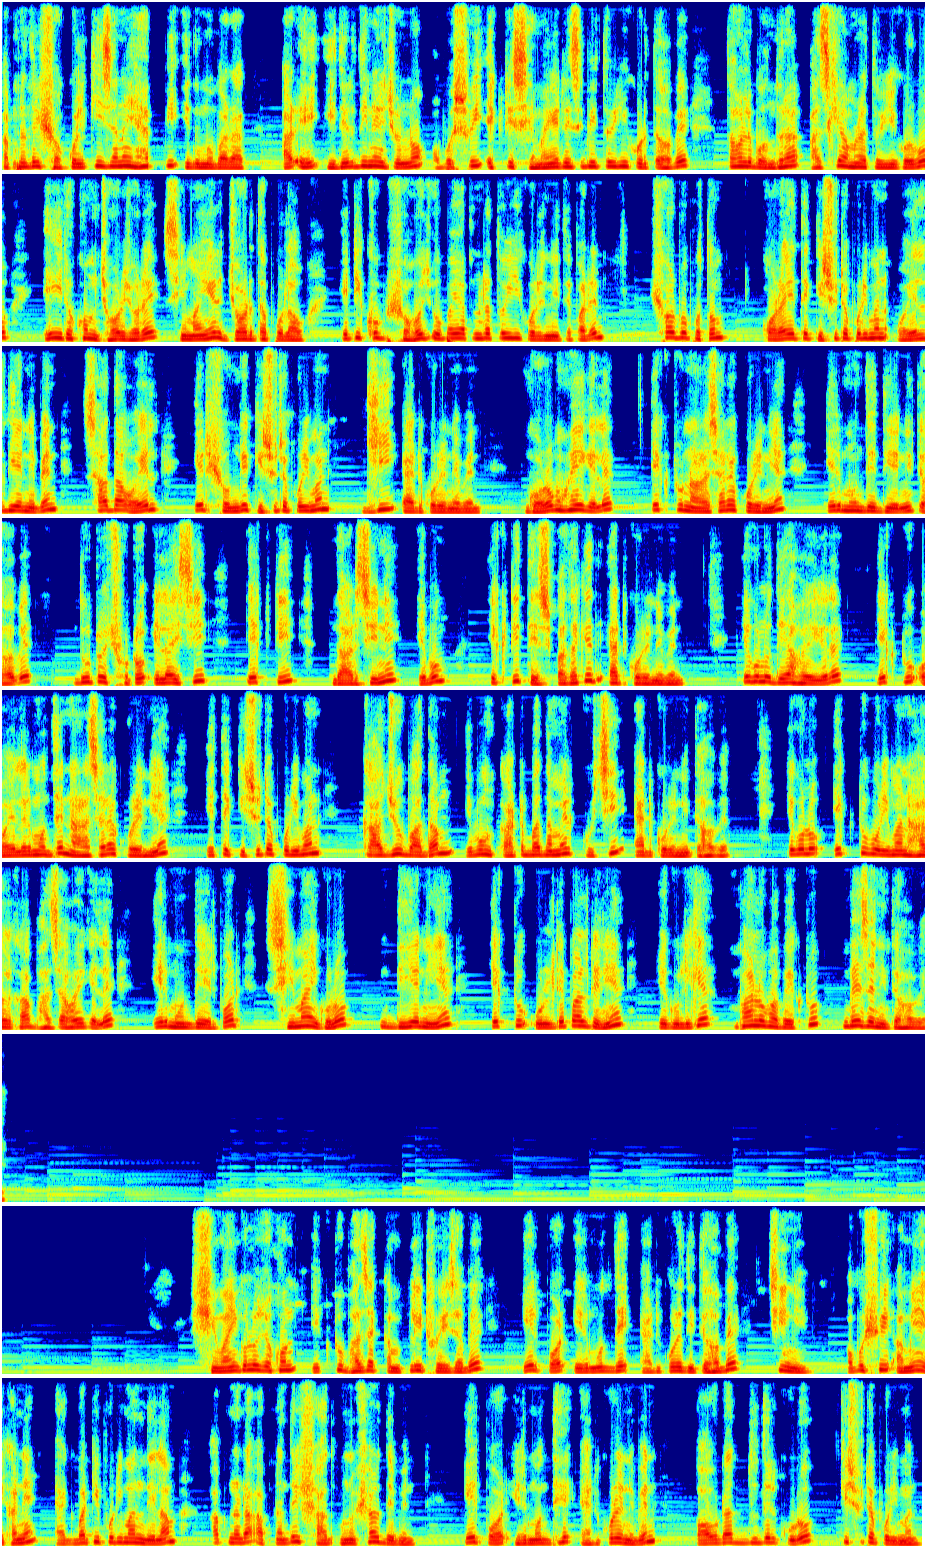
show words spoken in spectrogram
আপনাদের সকলকেই জানাই হ্যাপি ঈদ মুবারক আর এই ঈদের দিনের জন্য অবশ্যই একটি সেমাইয়ের রেসিপি তৈরি করতে হবে। তাহলে বন্ধুরা, আজকে আমরা তৈরি করব এই রকম ঝরঝরে সেমাইয়ের জর্দা পোলাও। এটি খুব সহজ উপায়ে আপনারা তৈরি করে নিতে পারেন। সর্বপ্রথম কড়াইতে কিছুটা পরিমাণ অয়েল দিয়ে নেবেন। সাদা অয়েল এর সঙ্গে কিছুটা পরিমাণ ঘি অ্যাড করে নেবেন। গরম হয়ে গেলে একটু নাড়াচাড়া করে নিয়ে এর মধ্যে দিয়ে নিতে হবে দুটো ছোট এলাইচি একটি দারচিনি এবং একটি তেজপাতাকে অ্যাড করে নেবেন। এগুলো দেয়া হয়ে গেলে একটু অয়েলের মধ্যে নাড়াচাড়া করে নিয়ে এতে কিছুটা পরিমাণ কাজু বাদাম এবং কাঠবাদামের কুচি অ্যাড করে নিতে হবে। এগুলো একটু পরিমাণ হালকা ভাজা হয়ে গেলে এর মধ্যে এরপর সিমাইগুলো দিয়ে নিয়ে একটু উল্টে পাল্টে নিয়ে এগুলিকে ভালোভাবে একটু ভেজে নিতে হবে। সিমাইগুলো যখন একটু ভাজা কমপ্লিট হয়ে যাবে, এরপর এর মধ্যে অ্যাড করে দিতে হবে চিনি। অবশ্যই আমি এখানে এক বাটি পরিমাণ দিলাম, আপনারা আপনাদের স্বাদ অনুসার দেবেন। এরপর এর মধ্যে অ্যাড করে নেবেন পাউডার দুধের গুঁড়ো কিছুটা পরিমাণ।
